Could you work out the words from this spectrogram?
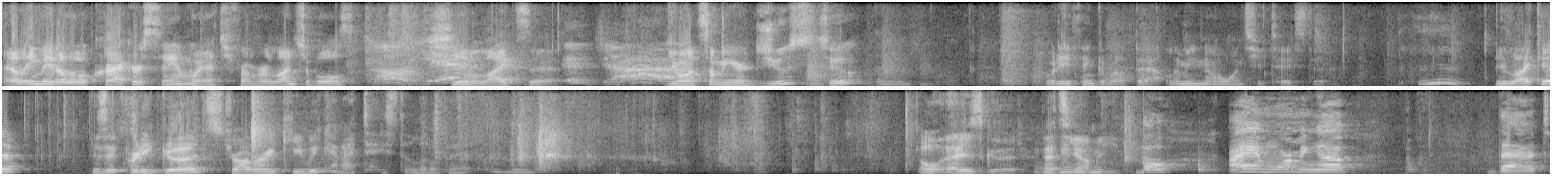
Ellie made a little cracker sandwich from her Lunchables. Oh yeah. She likes it. Good job. Do you want some of your juice too? Mm. What do you think about that? Let me know once you taste it. Mm. You like it? Is it pretty good? Strawberry kiwi. Mm. Can I taste a little bit? Mm-hmm. Oh, that is good. That's mm-hmm. yummy. Oh, I am warming up that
